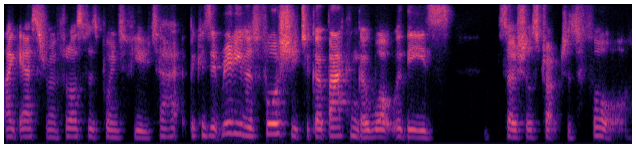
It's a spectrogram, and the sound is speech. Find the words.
I guess from a philosopher's point of view to because it really does force you to go back and go what were these social structures for?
